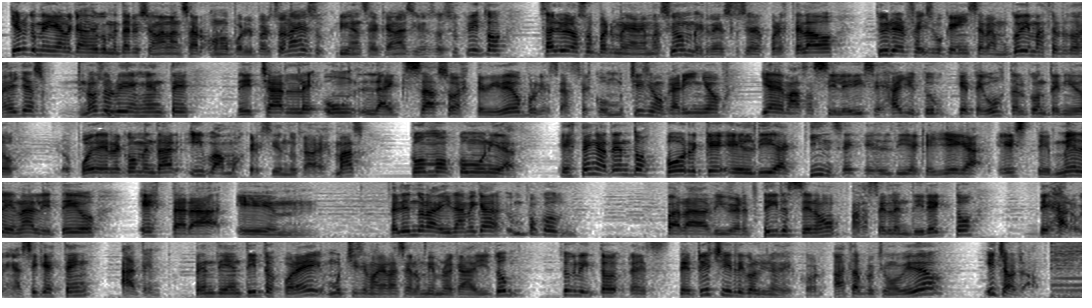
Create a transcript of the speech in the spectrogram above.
quiero que me digan en la caja de comentarios si van a lanzar o no por el personaje. Suscríbanse al canal si no están suscritos. Salió la super mega animación, mis redes sociales por este lado. Twitter, Facebook e Instagram, Master, todas ellas. No se olviden, gente, de echarle un likeazo a este video porque se hace con muchísimo cariño. Y además, así le dices a YouTube que te gusta el contenido, lo puedes recomendar y vamos creciendo cada vez más como comunidad. Estén atentos porque el día 15, que es el día que llega este melenaleteo, estará eh, saliendo una dinámica un poco para divertirse, ¿no? Para hacerla en directo de Halloween. Así que estén atentos, pendientitos por ahí. Muchísimas gracias a los miembros de cada YouTube, suscriptores de Twitch y Ricolino Discord. Hasta el próximo video y chao, chao.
